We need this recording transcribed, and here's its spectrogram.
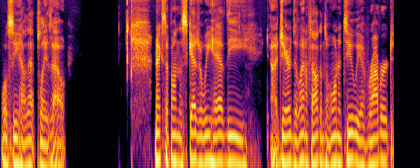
we'll see how that plays out. Next up on the schedule, we have the uh, Jared's Atlanta Falcons at one and two. We have Robert,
